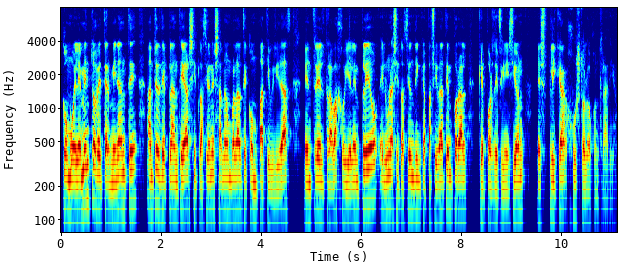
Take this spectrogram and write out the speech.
como elemento determinante antes de plantear situaciones anómalas de compatibilidad entre el trabajo y el empleo en una situación de incapacidad temporal que, por definición, explica justo lo contrario.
